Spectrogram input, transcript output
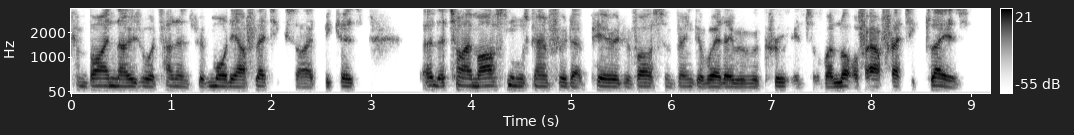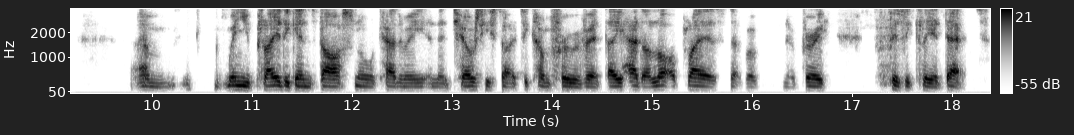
combine those raw talents with more the athletic side because at the time Arsenal was going through that period with Arsene Wenger where they were recruiting sort of a lot of athletic players. Um, when you played against Arsenal Academy and then Chelsea started to come through with it, they had a lot of players that were you know, very physically adept.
